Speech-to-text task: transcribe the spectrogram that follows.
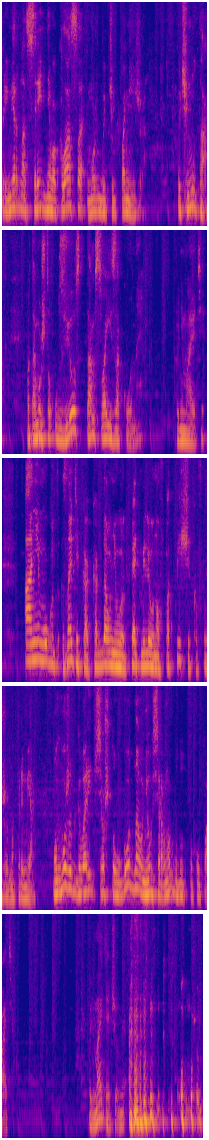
примерно среднего класса, может быть, чуть пониже. Почему так? Потому что у звезд там свои законы, понимаете? Они могут, знаете как, когда у него 5 миллионов подписчиков уже, например, он может говорить все, что угодно, у него все равно будут покупать. Понимаете, о чем я? Может,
